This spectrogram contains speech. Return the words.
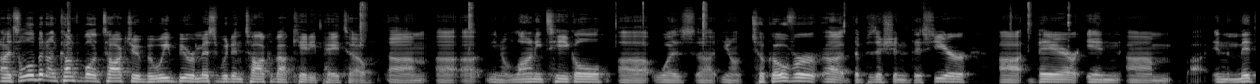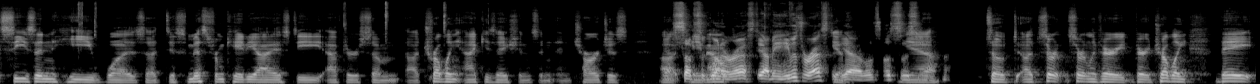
Uh, it's a little bit uncomfortable to talk to, but we'd be remiss if we didn't talk about Katy Paetow. Um, uh, uh, you know, Lonnie Teagle uh, was, uh, you know, took over uh, the position this year. there in um, Uh, in the midseason, he was uh, dismissed from Katy ISD after some uh, troubling accusations and, and charges. Yeah, subsequent arrest. Yeah, I mean, he was arrested. Yeah, yeah let's, let's just, yeah. yeah. So certainly very very troubling. They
